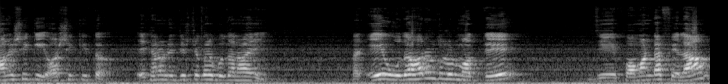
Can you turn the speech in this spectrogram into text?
মানুষই কি? অশিক্ষিত। এখানেও নির্দিষ্ট করে বোঝানো হয়নি। তা এই উদাহরণগুলোর মধ্যে যে প্রমাণটা পেলাম,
